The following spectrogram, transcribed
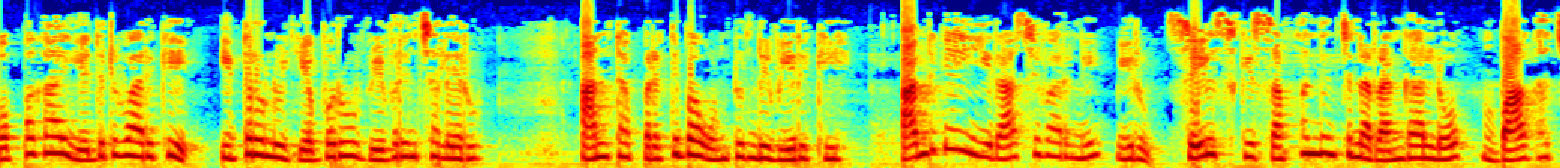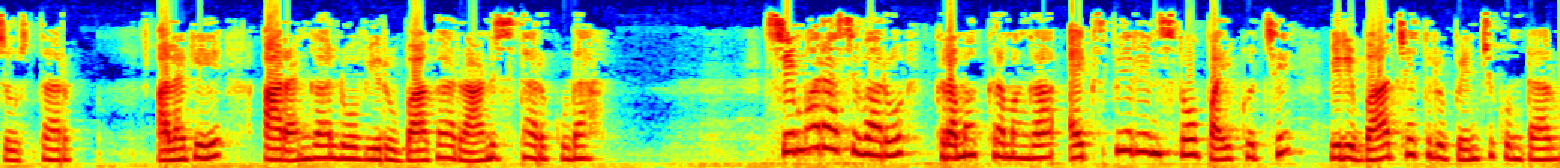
గొప్పగా ఎదుటివారికి ఇతరులు ఎవరూ వివరించలేరు. అంత ప్రతిభ ఉంటుంది వీరికి. అందుకే ఈ రాశి వారిని మీరు సేల్స్కి సంబంధించిన రంగాల్లో బాగా చూస్తారు. అలాగే ఆ రంగాల్లో వీరు బాగా రాణిస్తారు కూడా. సింహరాశి వారు క్రమక్రమంగా ఎక్స్పీరియన్స్తో పైకొచ్చి వీరి బాధ్యతలు పెంచుకుంటారు.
